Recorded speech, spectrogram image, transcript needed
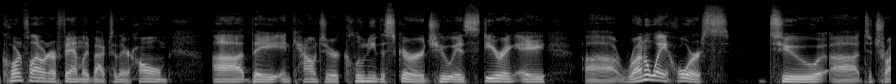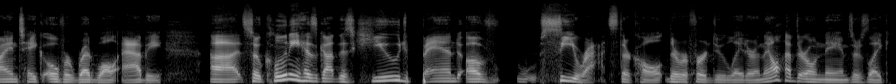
Cornflower and her family back to their home, uh, they encounter Cluny the Scourge, who is steering a uh, runaway horse to uh, to try and take over Redwall Abbey. Uh, so Cluny has got this huge band of sea rats. They're called. They're referred to later, and they all have their own names. There's like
